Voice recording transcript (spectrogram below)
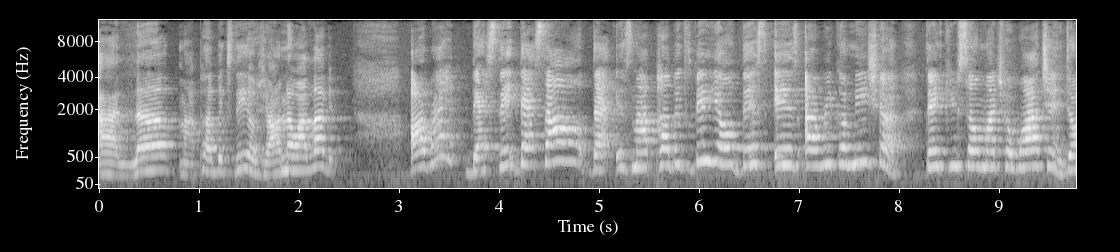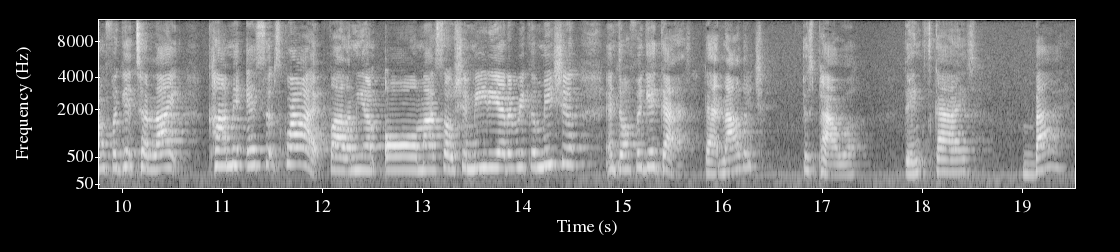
I love my Publix deals. Y'all know i love it. All right that's it. That's all. That is my Publix video. This is Arika Misha. Thank you so much for watching. Don't forget to like comment and subscribe. Follow me on all my social media at Arika Misha. And don't forget guys that knowledge is power. Thanks guys. Bye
